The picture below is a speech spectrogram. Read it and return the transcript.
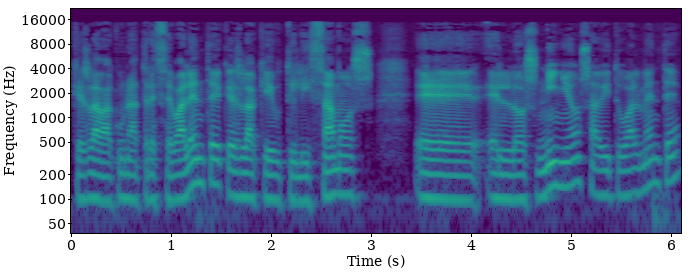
que es la vacuna 13 valente, que es la que utilizamos eh, en los niños habitualmente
